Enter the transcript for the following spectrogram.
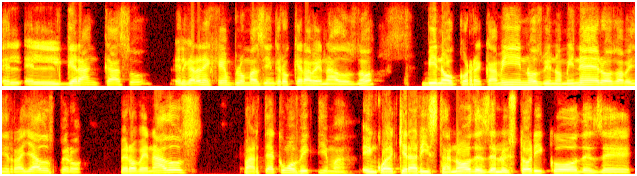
El, el gran caso, el gran ejemplo más bien creo que era Venados, ¿no? Vino Correcaminos, vino Mineros, va a venir Rayados, pero, pero Venados partía como víctima en cualquier arista, ¿no? Desde lo histórico, desde,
